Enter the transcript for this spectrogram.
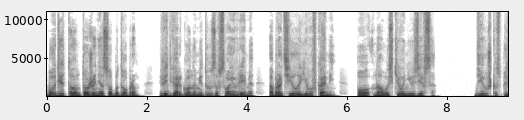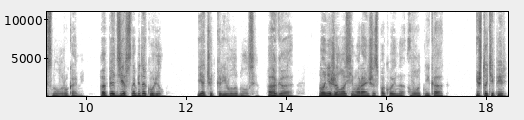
Будет он тоже не особо добрым, ведь Гаргона Медуза в свое время обратила его в камень по наускиванию Зевса. Девушка всплеснула руками. «Опять Зевс набедокурил!» Я чуть криво улыбнулся. «Ага. Но не жилось ему раньше спокойно. Вот никак. И что теперь?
